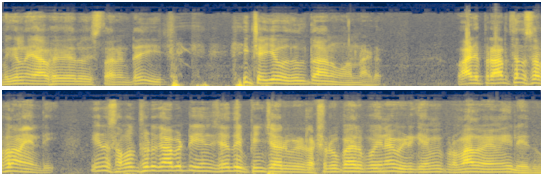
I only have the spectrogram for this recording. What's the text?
మిగిలిన యాభై వేలు ఇస్తానంటే ఈ ఈ చెయ్య వదులుతాను అన్నాడు. వాడి ప్రార్థన సఫలమైంది. ఈయన సమర్థుడు కాబట్టి ఈయన చేత ఇప్పించారు వీడు లక్ష రూపాయలు పోయినా వీడికి ఏమీ ప్రమాదం ఏమీ లేదు.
